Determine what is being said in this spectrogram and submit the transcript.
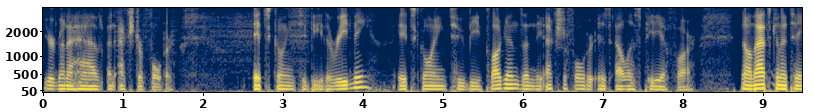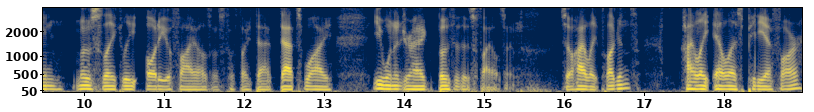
you're going to have an extra folder. It's going to be the README, it's going to be plugins, and the extra folder is LSPDFR. Now that's going to contain most likely audio files and stuff like that. That's why you want to drag both of those files in. So highlight plugins, highlight LSPDFR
